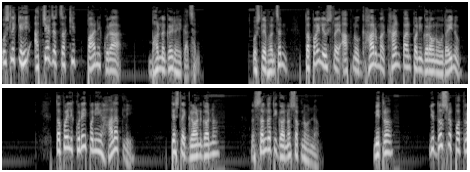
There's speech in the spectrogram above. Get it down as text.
उसले केही आश्चर्यचकित पार्ने कुरा भन्न गइरहेका छन्। उसले भन्छन् तपाईँले उसलाई आफ्नो घरमा खानपान पनि गराउनु हुँदैन। तपाईँले कुनै पनि हालतले त्यसलाई ग्रहण गर्न र संगति गर्न सक्नुहुन्न। मित्र यो दोस्रो पत्र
